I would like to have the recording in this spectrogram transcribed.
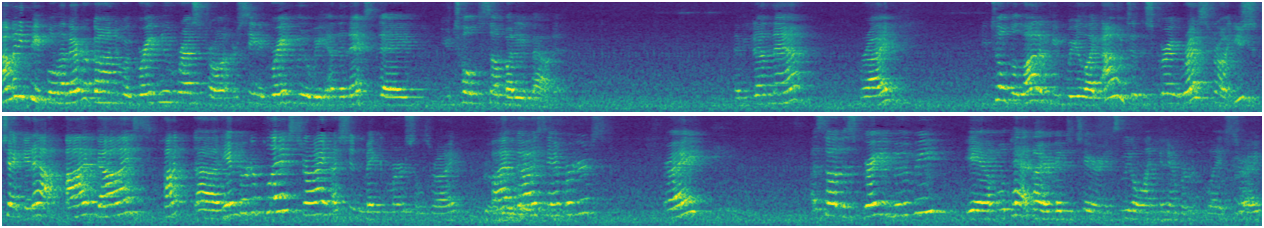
How many people have ever gone to a great new restaurant or seen a great movie and the next day you told somebody about it? Have you done that? Right? You told a lot of people, you're like, I went to this great restaurant. You should check it out. Five Guys, hot uh, hamburger place, right? I shouldn't make commercials, right? Five Guys hamburgers, right? I saw this great movie. Yeah, well, Pat and I are vegetarians. We don't like the hamburger place, right?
